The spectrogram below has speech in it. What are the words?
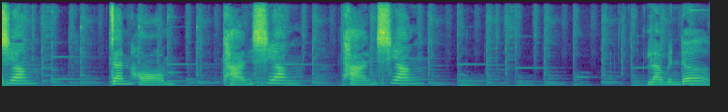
香จันหอมฐาน香ฐาน香 ลาเวนเดอร์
